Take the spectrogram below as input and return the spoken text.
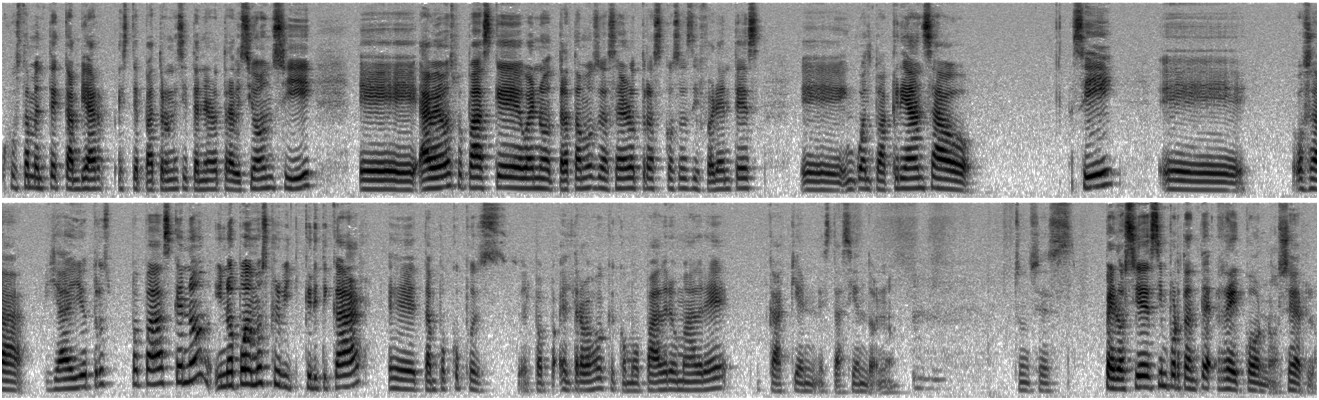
justamente cambiar este patrones y tener otra visión, sí. Eh, habemos papás que, bueno, tratamos de hacer otras cosas diferentes eh, en cuanto a crianza o, sí, eh, o sea, y hay otros papás que no, y no podemos cri- criticar eh, tampoco pues el, papá, el trabajo que como padre o madre cada quien está haciendo, ¿no? Entonces, pero sí es importante reconocerlo,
